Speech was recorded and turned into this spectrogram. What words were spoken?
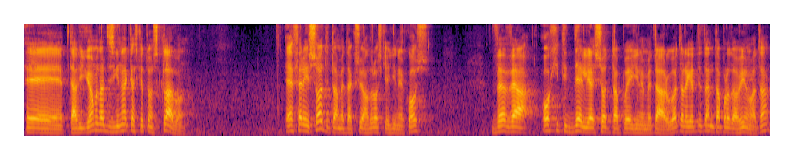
ε, τα δικαιώματα της γυναίκας και των σκλάβων έφερε ισότητα μεταξύ ανδρός και γυναικός. Βέβαια, όχι την τέλεια ισότητα που έγινε μετά αργότερα, γιατί ήταν τα πρώτα βήματα.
